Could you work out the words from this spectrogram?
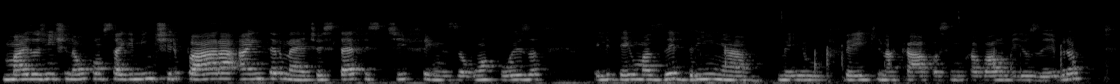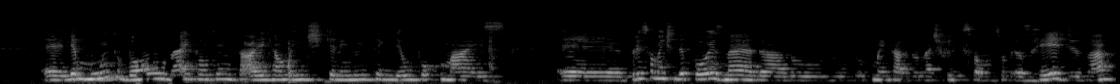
mas a gente não consegue mentir para a internet. A Steph Stephens, alguma coisa, ele tem uma zebrinha meio fake na capa, assim, um cavalo meio zebra. É, ele é muito bom, né? Então, quem está aí realmente querendo entender um pouco mais, é, principalmente depois, né, da, do, documentário do Netflix falando sobre as redes, né?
